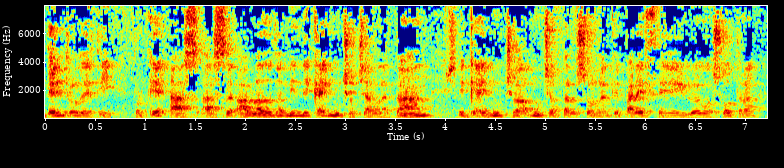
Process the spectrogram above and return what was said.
dentro de ti? Porque has, hablado también de que hay mucho charlatán, de que hay mucha, mucha persona que parece y luego es otra.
